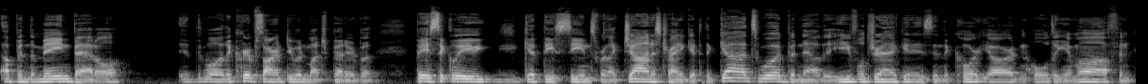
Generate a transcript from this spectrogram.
up in the main battle. It, well, the Crypts aren't doing much better, but basically you get these scenes where like Jon is trying to get to the Godswood, but now the evil dragon is in the courtyard and holding him off, and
